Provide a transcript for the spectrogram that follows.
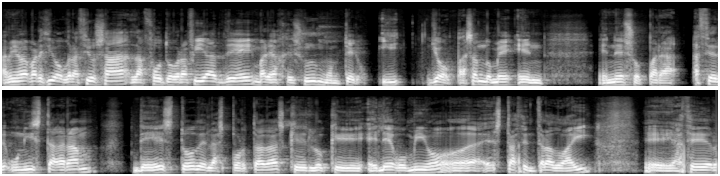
a mí me ha parecido graciosa la fotografía de María Jesús Montero. Y yo, pasándome en, en eso para hacer un Instagram de esto, de las portadas, que es lo que el ego mío eh, está centrado ahí, eh, hacer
